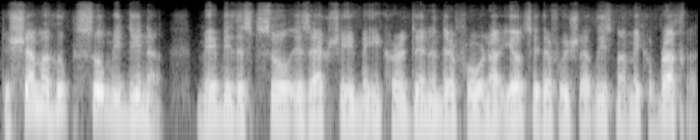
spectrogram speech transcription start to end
The shemahu psul midina. Maybe this psul is actually meikar din, and therefore we're not yotze. Therefore, we should at least not make a bracha.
